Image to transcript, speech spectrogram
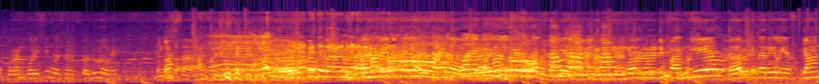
laporan polisi nggak usah tau dulu ya. Enggak usah. Siapa itu bang? Boleh Kalau udah dipanggil, baru kita rilis. Jangan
